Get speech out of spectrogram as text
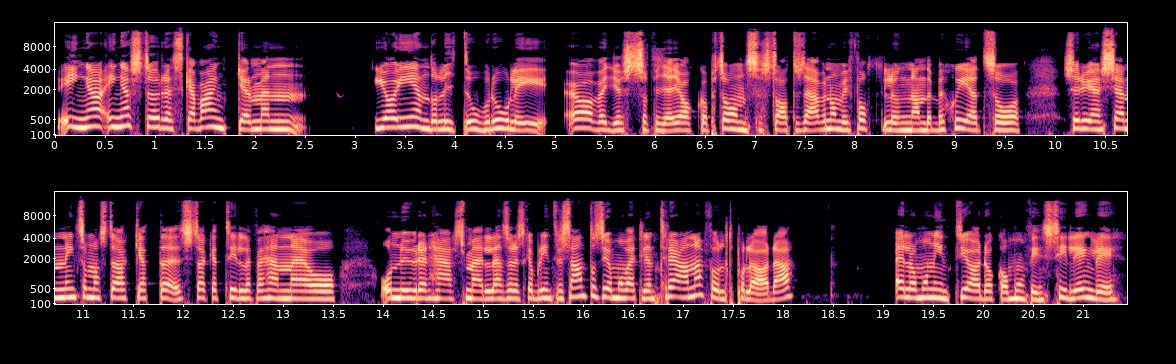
inga, inga större skavanker, men jag är ändå lite orolig över just Sofia Jakobssons status. Även om vi fått lugnande besked så, så är det ju en känning som har stökat, eh, stökat till det för henne. Och, och nu den här smällen, så det ska bli intressant att se om hon verkligen tränar fullt på lördag. Eller om hon inte gör det och om hon finns tillgänglig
